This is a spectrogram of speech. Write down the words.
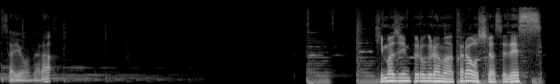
う。さようなら。暇人プログラマーからお知らせです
